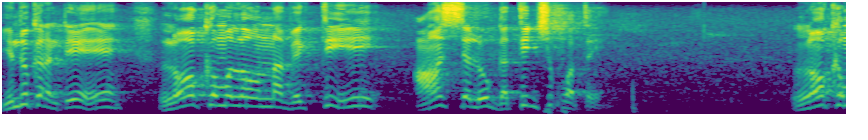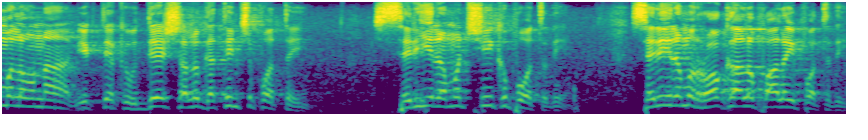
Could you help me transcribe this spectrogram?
ఎందుకనంటే లోకములో ఉన్న వ్యక్తి ఆశలు గతించిపోతాయి. లోకములో ఉన్న వ్యక్తి యొక్క ఉద్దేశాలు గతించిపోతాయి. శరీరము చీకిపోతుంది. శరీరము రోగాలు పాలైపోతుంది.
